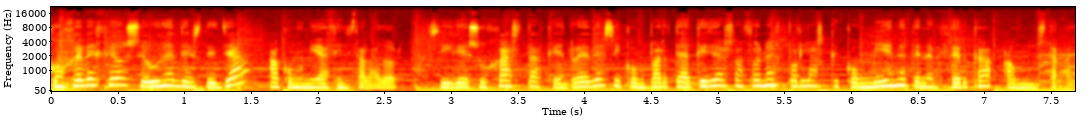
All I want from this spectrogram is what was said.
Con GDGO se une desde ya a Comunidad Instalador. Sigue su hashtag en redes y comparte aquellas razones por las que conviene tener cerca a un instalador.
